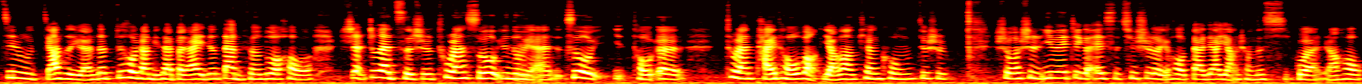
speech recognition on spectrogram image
进入甲子园的最后一场比赛，本来已经大比分落后了，正正在此时突然所有运动员所有头呃突然抬头往仰望天空，就是说是因为这个 S 去世了以后大家养成的习惯，然后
